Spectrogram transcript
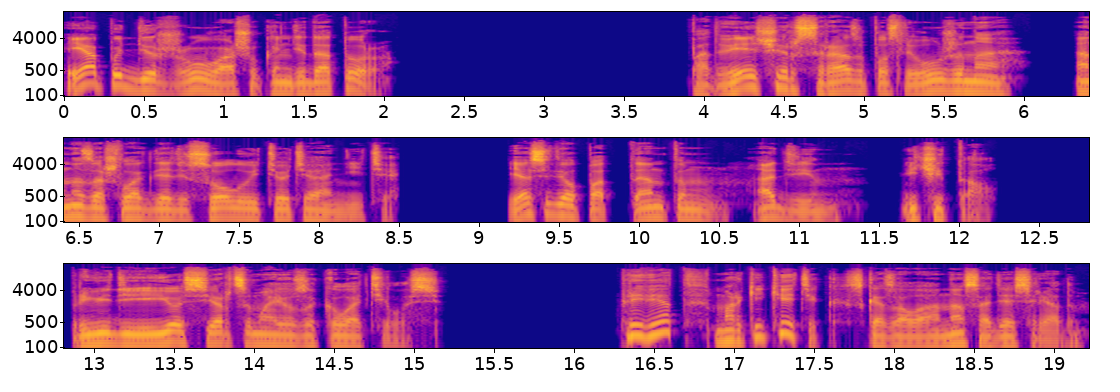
Я поддержу вашу кандидатуру». Под вечер, сразу после ужина, она зашла к дяде Солу и тете Аните. Я сидел под тентом один и читал. При виде ее сердце мое заколотилось. «Привет, Марки Кетик», — сказала она, садясь рядом.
